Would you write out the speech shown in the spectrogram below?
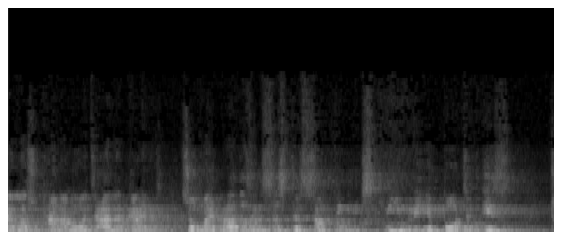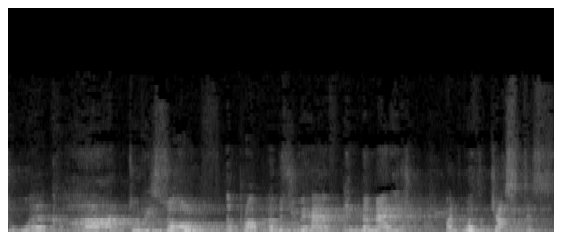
Allah subhanahu wa ta'ala guide us. So my brothers and sisters, something extremely important is to work hard to resolve the problems you have in the marriage, but with justice.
